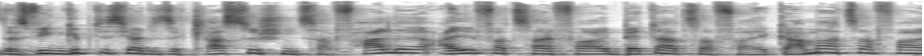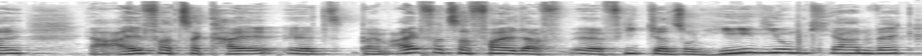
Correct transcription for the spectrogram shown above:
Deswegen gibt es ja diese klassischen Zerfalle, Alpha-Zerfall, Beta-Zerfall, Gamma-Zerfall. Ja, Alpha -Zerfall, äh, beim Alpha-Zerfall, da äh, fliegt dann so ein Heliumkern weg,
